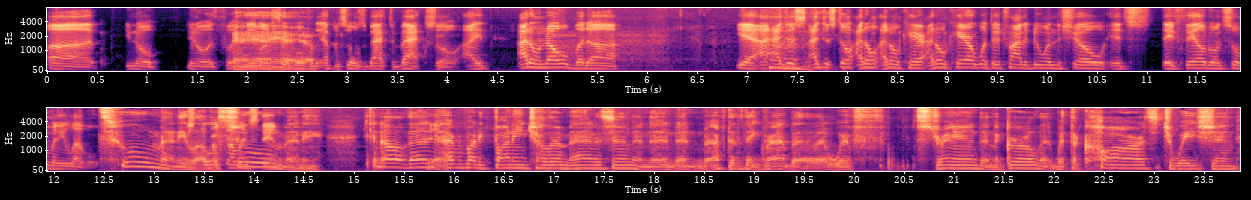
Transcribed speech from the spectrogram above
Uh, you know, you know, for, Yeah, yeah, going to show yeah, yeah. the episodes back to back. So I I don't know, but uh, yeah, I, I just I just don't I don't I don't care. I don't care what they're trying to do in the show. It's they failed on so many levels. Too many levels. Too standpoint. many. You know, then Yeah. everybody finding each other in Madison, and and, and after they grab uh, with Strand and the girl and with the car situation,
